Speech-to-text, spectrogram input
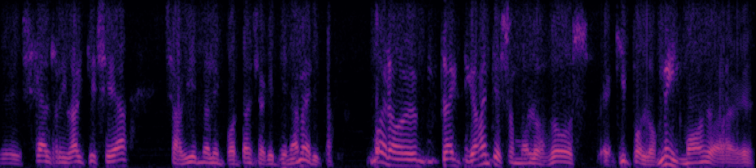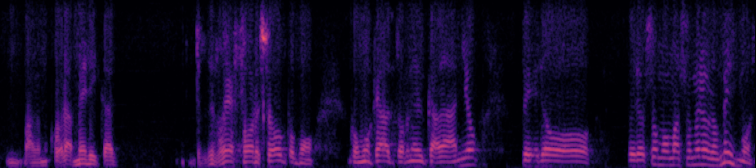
eh, sea el rival que sea, sabiendo la importancia que tiene América. Bueno, eh, prácticamente somos los dos equipos los mismos, eh, a lo mejor América reforzó como, como cada torneo cada año, pero pero somos más o menos los mismos,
